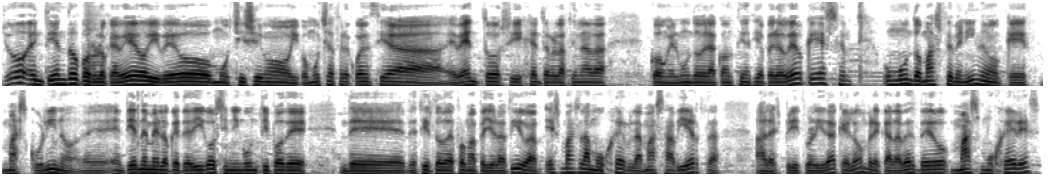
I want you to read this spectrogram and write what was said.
Yo entiendo por lo que veo y veo muchísimo y con mucha frecuencia eventos y gente relacionada con el mundo de la conciencia, pero veo que es eh, un mundo más femenino que masculino. Eh, entiéndeme lo que te digo sin ningún tipo de, de decir todo de forma peyorativa. Es más la mujer la más abierta a la espiritualidad que el hombre. Cada vez veo más mujeres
